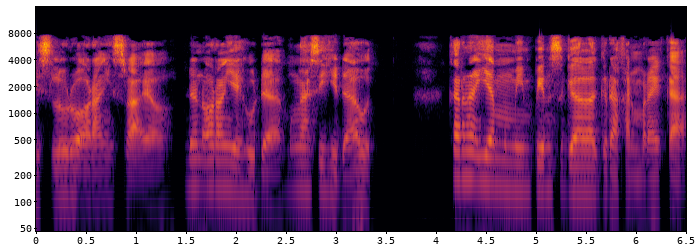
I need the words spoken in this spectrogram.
seluruh orang Israel dan orang Yehuda mengasihi Daud, karena ia memimpin segala gerakan mereka.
